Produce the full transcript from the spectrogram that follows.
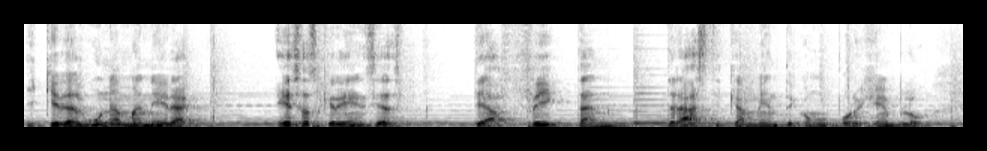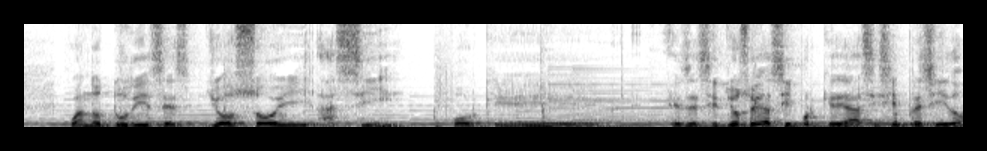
y que de alguna manera esas creencias te afectan drásticamente, como por ejemplo, cuando tú dices, yo soy así porque, es decir, yo soy así porque así siempre he sido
